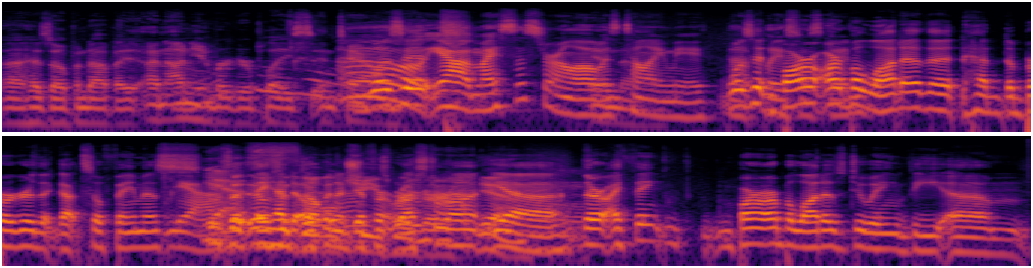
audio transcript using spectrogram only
uh, has opened up a, an onion burger place in town. Was Oh, it- yeah, my sister-in-law was And, uh, telling me. that Was it place Bar was good. Arbolada that had the burger that got so famous? Yeah. Was Yeah. that they had to open a different cheeseburger. restaurant. Yeah. Yeah. There, I think Bar Arbolada's doing the um,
